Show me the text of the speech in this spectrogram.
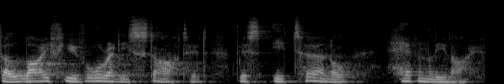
the life you've already started, this eternal heavenly life.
